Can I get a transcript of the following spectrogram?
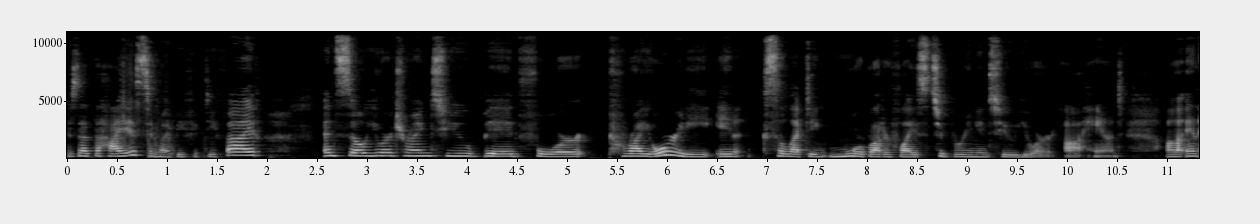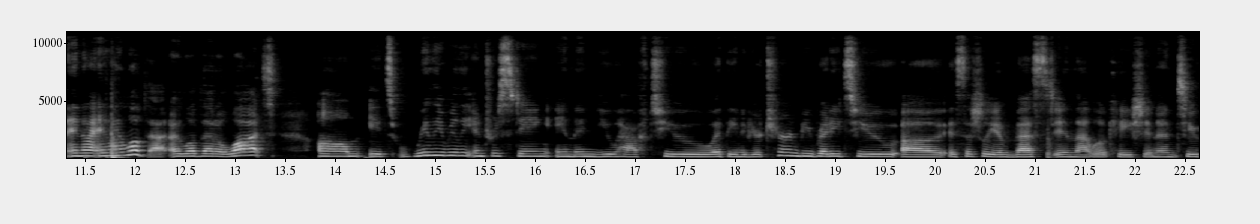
Is that the highest? It might be 55. And so you are trying to bid for priority in selecting more butterflies to bring into your uh, hand. Uh, and, and, I, and I love that. I love that a lot. Um, it's really, really interesting. And then you have to, at the end of your turn, be ready to uh, essentially invest in that location and to,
